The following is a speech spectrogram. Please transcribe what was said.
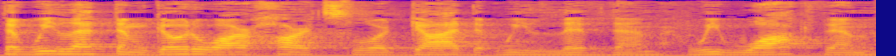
that we let them go to our hearts, Lord God, that we live them, we walk them.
